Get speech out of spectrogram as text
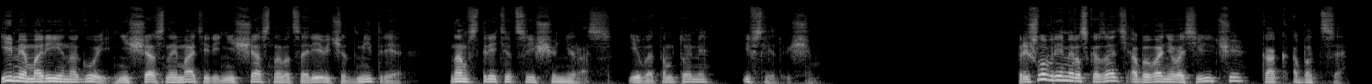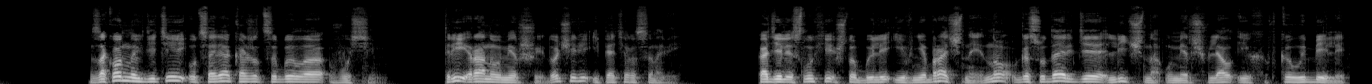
Имя Марии Ногой, несчастной матери несчастного царевича Дмитрия, нам встретится еще не раз, и в этом томе, и в следующем. Пришло время рассказать об Иване Васильевиче как об отце. Законных детей у царя, кажется, было восемь. Три рано умершие дочери и пятеро сыновей. Ходили слухи, что были и внебрачные, но государь де лично умерщвлял их в колыбели,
